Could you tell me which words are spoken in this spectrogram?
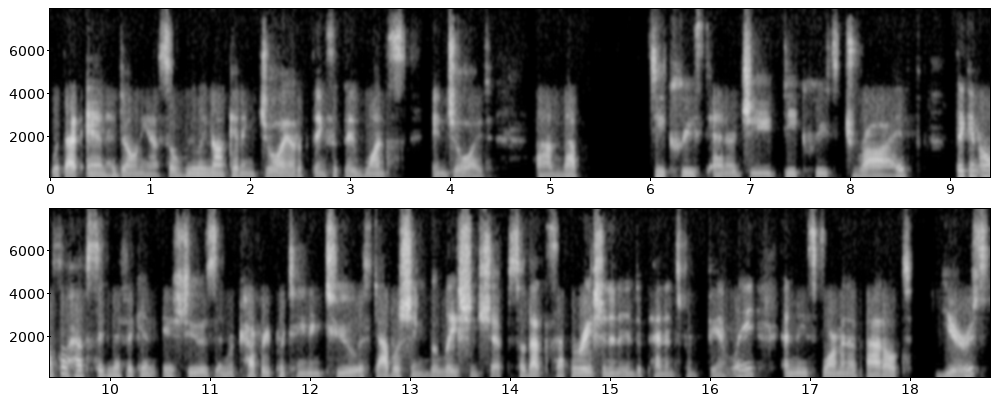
with that anhedonia, so really not getting joy out of things that they once enjoyed. Um, that decreased energy, decreased drive, they can also have significant issues in recovery pertaining to establishing relationships. So that's separation and independence from family and these formative adult years.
